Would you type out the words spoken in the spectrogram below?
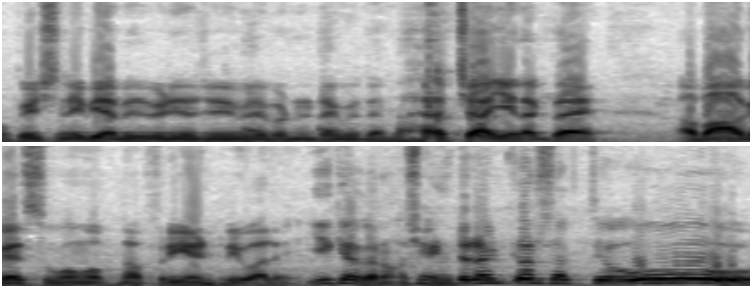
occasionally V I P अच्छा ये लगता है, अब आ गए सुबह अपना फ्री एंट्री वाले। ये क्या कर रहा हूँ? अच्छा इंटरेक्ट कर सकते हो।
